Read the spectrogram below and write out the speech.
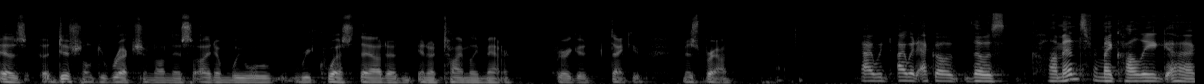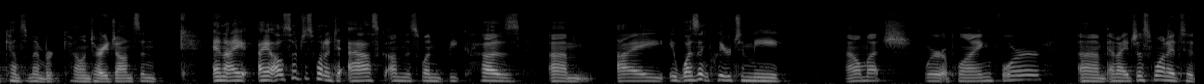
as additional direction on this item. We will request that in, in a timely manner. Very good. Thank you. Ms. Brown? I would, I would echo those comments from my colleague, uh, Councilmember Kalantari Johnson. And I, I also just wanted to ask on this one because um, I, it wasn't clear to me how much we're applying for. Um, And I just wanted to,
